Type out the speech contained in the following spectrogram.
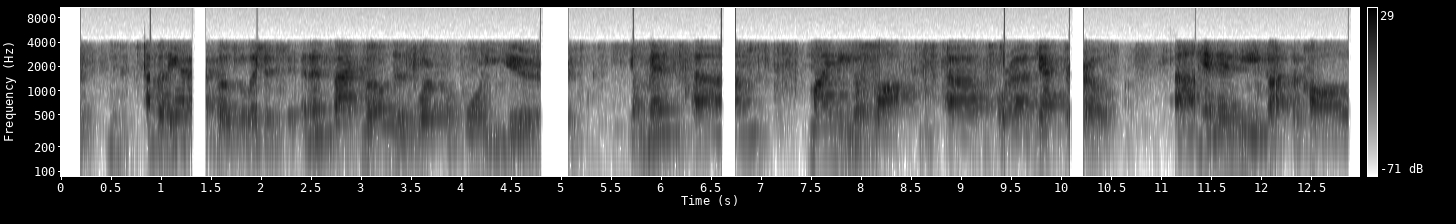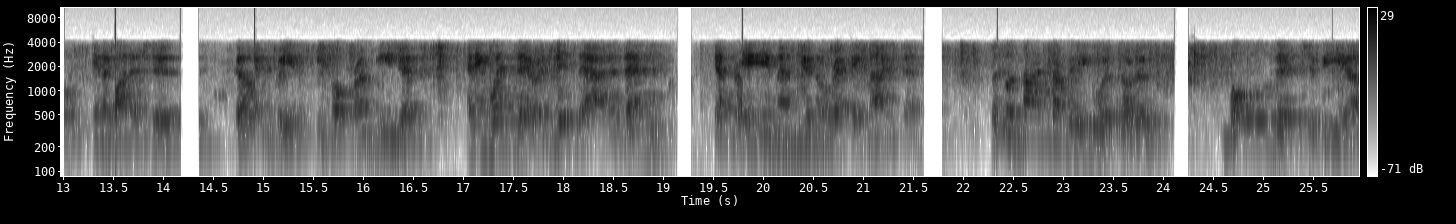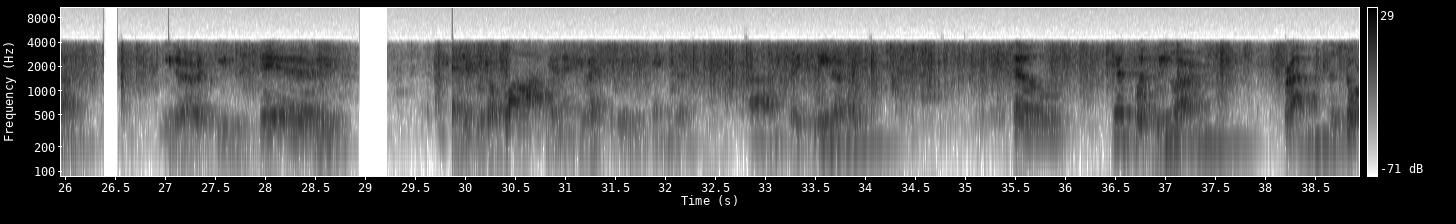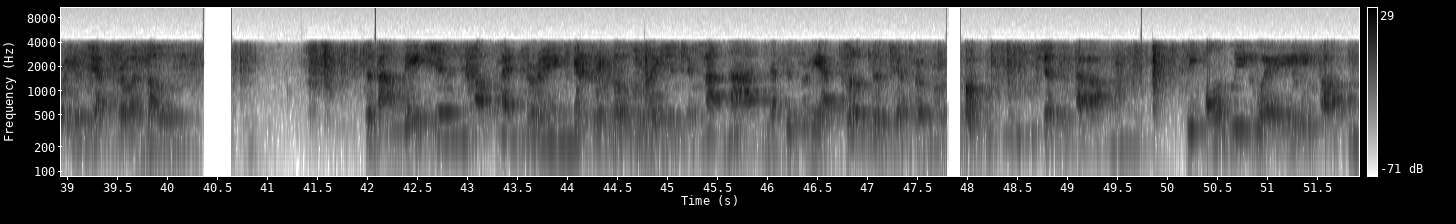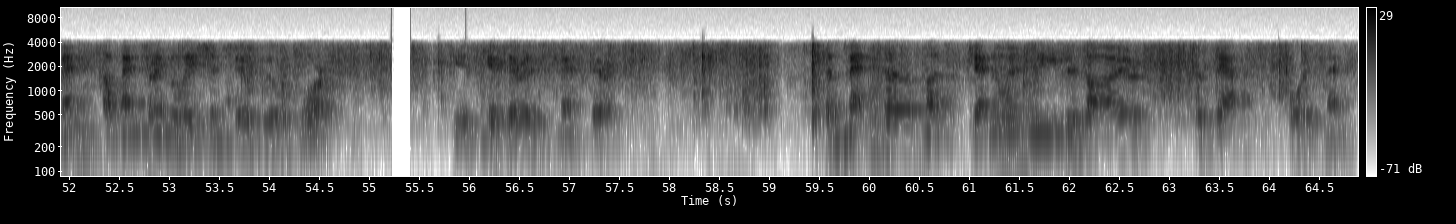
But they had a close relationship. And in fact, Moses worked for forty years, you know, meant, um, minding the flock, uh, for, uh, Jethro. Um, and then he got the call, you know, wanted to go and free his people from Egypt. And he went there and did that, and then Jethro came and, you know, recognized him. So This was not somebody who was sort of molded to be a leader. He was there, he tended to the flock, and he eventually became the uh, great leader. So here's what we learned from the story of Jethro and Moses. The foundation of mentoring is a close relationship, not, not necessarily as close as Jethro and Moses. Just, um, the only way a men, a mentoring relationship will work is if there is transparency. The mentor must genuinely desire the best for his mentee.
